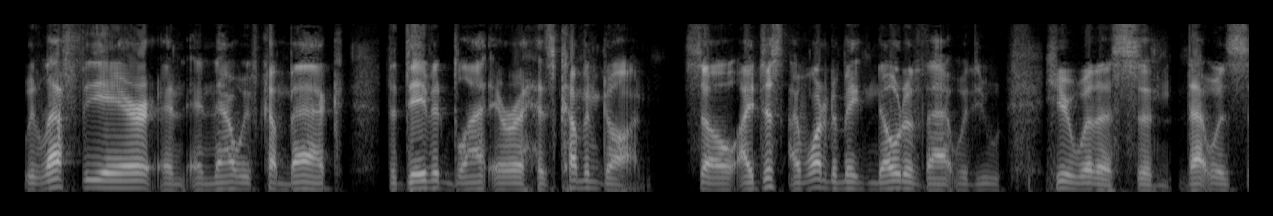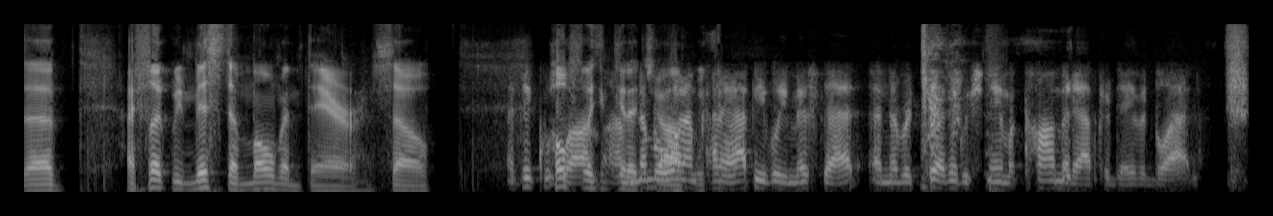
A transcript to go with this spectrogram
we left the air and and now we've come back, the David Blatt era has come and gone. So I just I wanted to make note of that with you here with us, and that was uh, I feel like we missed a moment there. So I think Hopefully well, he um, a number job one, I'm kind of happy we missed that, and number two, I think we should name a comet after David Blatt.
